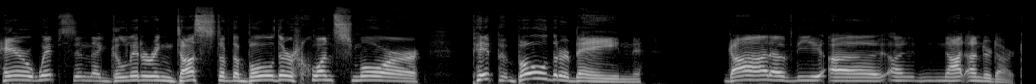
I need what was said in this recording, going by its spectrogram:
hair whips in the glittering dust of the boulder once more. Pip Boulderbane, god of the uh, uh not Underdark.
